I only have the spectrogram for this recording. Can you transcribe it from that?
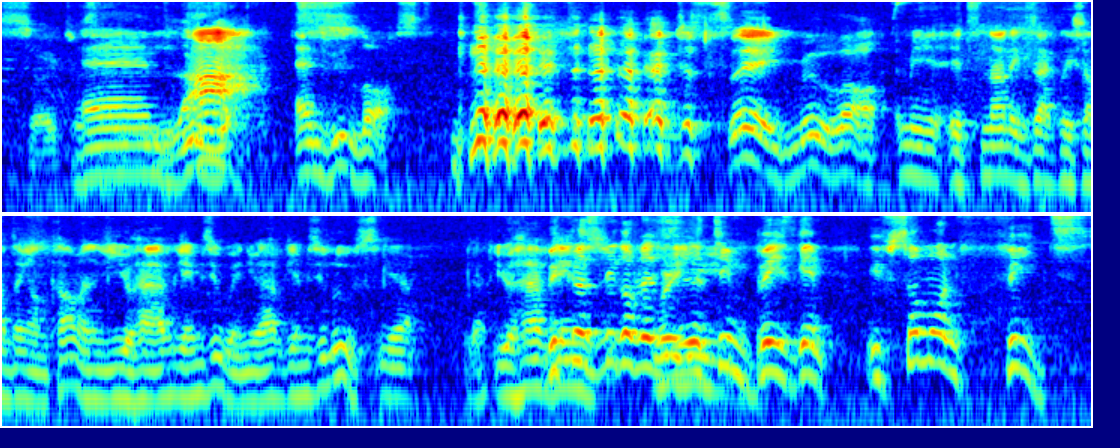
So it was And a we lot. and we lost. Just saying, we lost. I mean, it's not exactly something uncommon. You have games you win, you have games you lose. Yeah. You have because League of Legends is a team-based game. If someone feeds,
